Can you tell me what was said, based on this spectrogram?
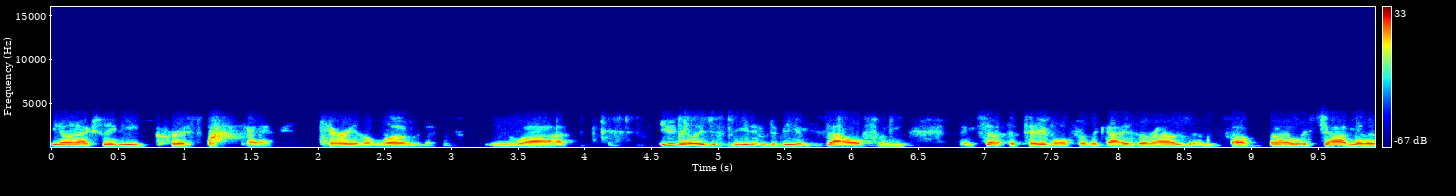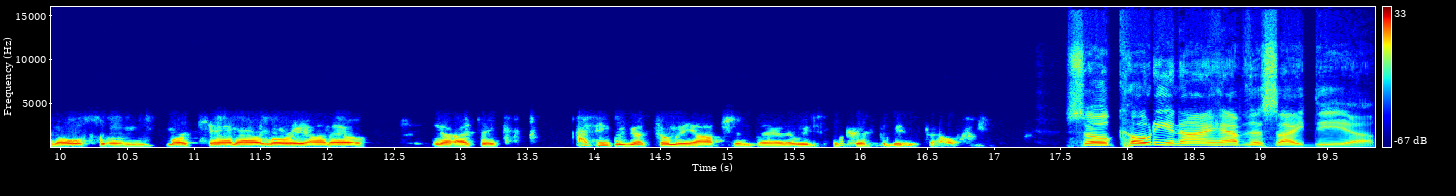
you don't actually need Khris to kind of carry the load. You uh, you really just need him to be himself and and set the table for the guys around him. So uh, with Chapman and Olson, Marcana, Laureano, you know, I think I think we've got so many options there that we just need Khris to be himself. So Cody and I have this idea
